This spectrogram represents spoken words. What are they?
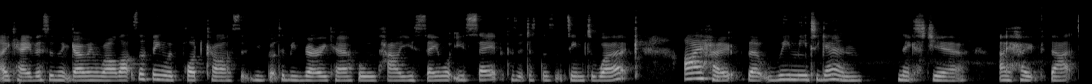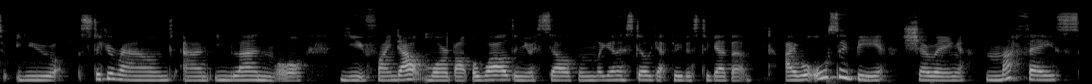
Okay, this isn't going well. That's the thing with podcasts. that You've got to be very careful with how you say what you say because it just doesn't seem to work. I hope that we meet again next year. I hope that you stick around and you learn more, you find out more about the world and yourself, and we're going to still get through this together. I will also be showing my face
